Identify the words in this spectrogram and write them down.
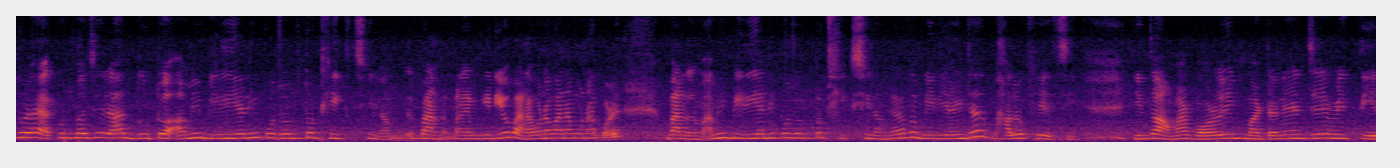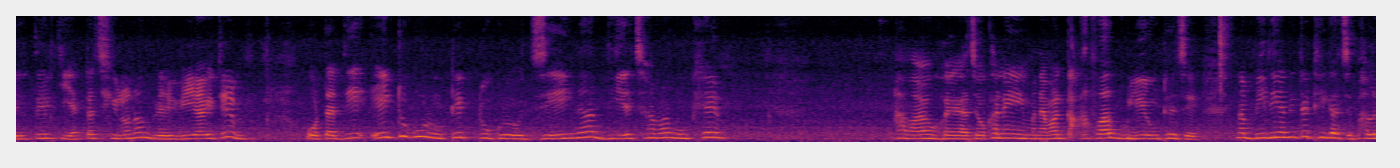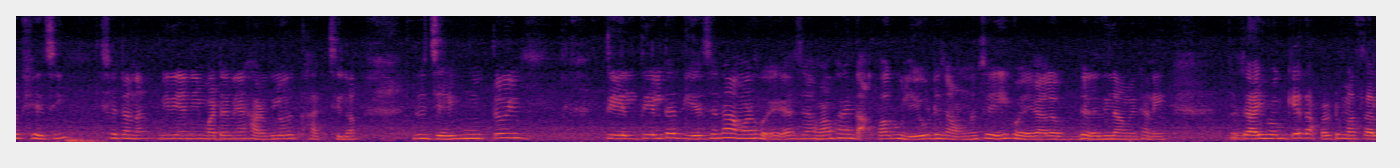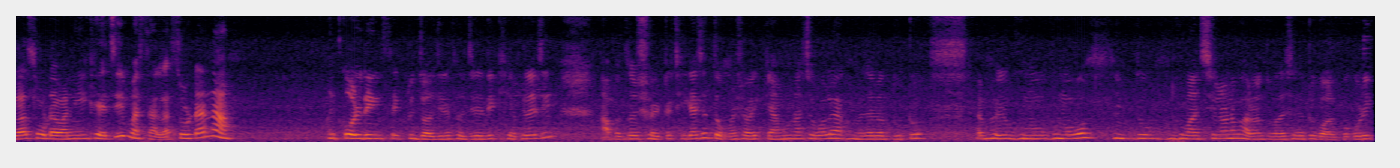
বন্ধুরা, এখন বাজে রাত দুটো। আমি বিরিয়ানি পর্যন্ত ঠিক ছিলাম। মানে ভিডিও বানাবো না বানাবো না করে বানালাম। আমি বিরিয়ানি পর্যন্ত ঠিক ছিলাম। জানো তো, বিরিয়ানিটা ভালো খেয়েছি। কিন্তু আমার বড় ওই মাটনের যে ওই তেল তেল কি একটা ছিল না, গ্রেভি আইটেম, ওটা দিয়ে এইটুকু রুটির টুকরো, যেই না দিয়েছে আমার মুখে, আমারও হয়ে গেছে। ওখানেই মানে আমার গা ফা গুলিয়ে উঠেছে। না, বিরিয়ানিটা ঠিক আছে, ভালো খেয়েছি। সেটা না, বিরিয়ানি, মাটনের হাড়গুলো খাচ্ছিলাম। কিন্তু যেই মুহূর্তে ওই তেল, তেলটা দিয়েছে না, আমার হয়ে গেছে, আমার ওখানে গা ফা গুলিয়ে উঠেছে, আমার মনে হচ্ছে এই হয়ে গেল, ঢেলে দিলাম এখানে তো যাই হোক, গিয়ে তারপর একটু মশলা, সোডা বানিয়ে খেয়েছি। মশলা, সোডা না, ওই কোল্ড ড্রিঙ্কস একটু জলজিরে ফলজিরে দিয়ে খেয়ে ফেলেছি। আপাতত শরীরটা ঠিক আছে, তোমরা সবাই কেমন আছো বলো? এখন বাজে রাত দুটো। আমি ঘুমোবো ঘুমোবো, কিন্তু ঘুমাচ্ছিল না, ভাবলাম তোমাদের সাথে একটু গল্প করি।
